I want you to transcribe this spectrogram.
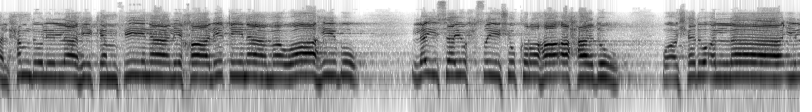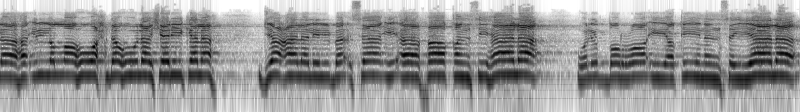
الحمد لله كم فينا لخالقنا مواهب ليس يحصي شكرها أحد. وأشهد أن لا إله إلا الله وحده لا شريك له جعل للبأساء آفاقا سهالا وللضراء يقينا سيالا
